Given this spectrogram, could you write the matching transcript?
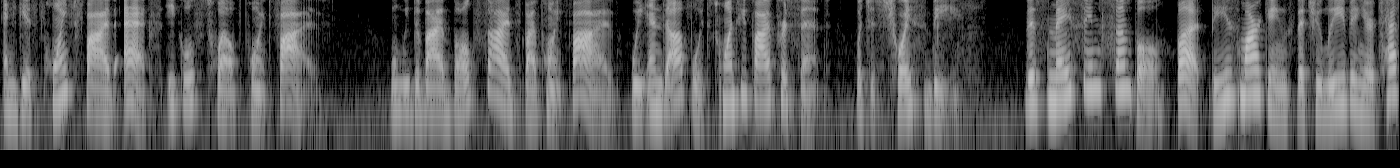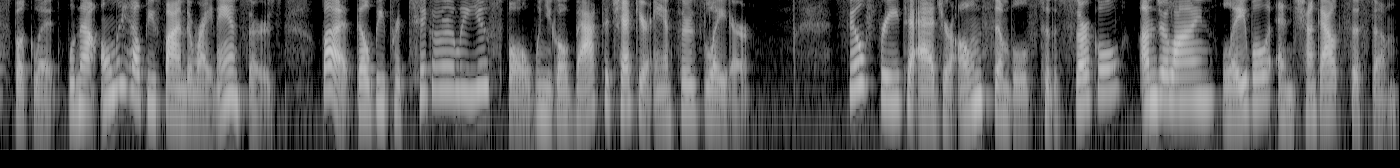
and get 0.5x equals 12.5. When we divide both sides by 0.5, we end up with 25%, which is choice B. This may seem simple, but these markings that you leave in your test booklet will not only help you find the right answers, but they'll be particularly useful when you go back to check your answers later. Feel free to add your own symbols to the circle, underline, label, and chunk out system.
